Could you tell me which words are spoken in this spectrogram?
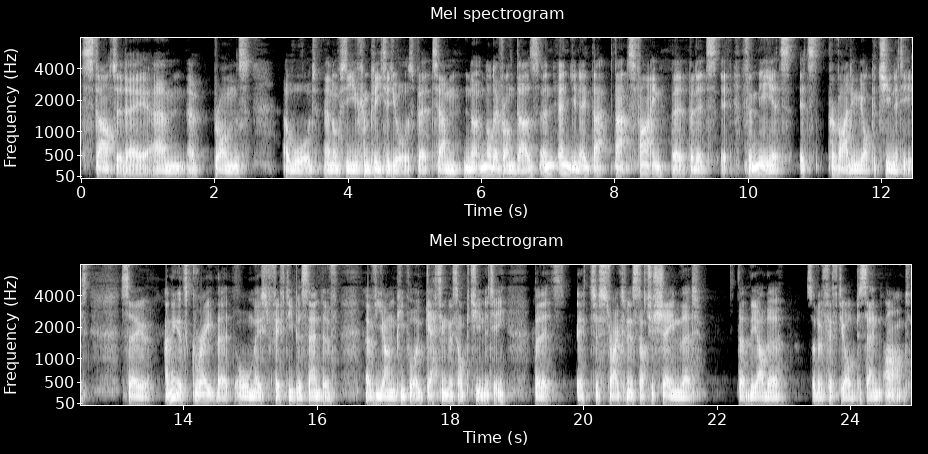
started a um, a bronze award, and obviously you completed yours, but um, not not everyone does, and and you know that that's fine, but but it's it, for me, it's it's providing the opportunities. So I think it's great that almost 50% of, of young people are getting this opportunity, but it's, it just strikes me as such a shame that, that the other sort of 50 odd percent aren't.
